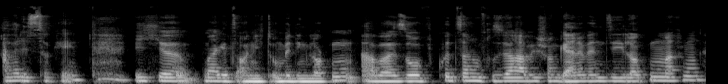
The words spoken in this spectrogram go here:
Aber das ist okay. Ich äh, mag jetzt auch nicht unbedingt Locken, aber so kurz nach dem Friseur habe ich schon gerne, wenn sie Locken machen,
